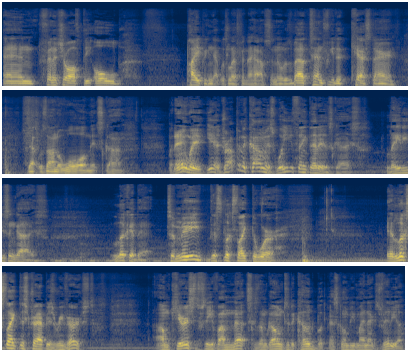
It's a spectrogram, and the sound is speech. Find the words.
and finish off the old piping that was left in the house. And it was about 10 feet of cast iron that was on the wall and it's gone. But anyway, yeah, drop in the comments what you think that is, guys. Ladies and guys. Look at that. To me, this looks like the weir. It looks like this trap is reversed. I'm curious to see if I'm nuts because I'm going to the code book. That's going to be my next video.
